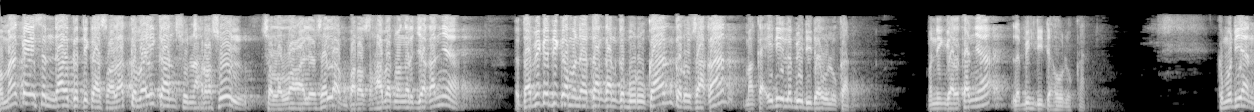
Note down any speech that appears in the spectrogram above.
Memakai sendal ketika sholat kebaikan sunnah Rasul Shallallahu Alaihi Wasallam para sahabat mengerjakannya. Tetapi ketika mendatangkan keburukan, kerusakan, maka ini lebih didahulukan. Meninggalkannya lebih didahulukan. Kemudian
